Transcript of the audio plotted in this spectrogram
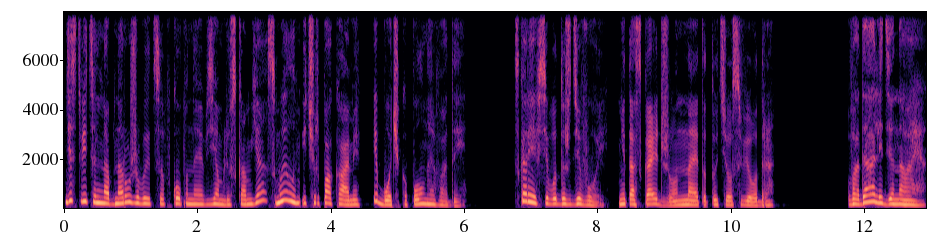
действительно обнаруживается вкопанная в землю скамья с мылом и черпаками и бочка, полная воды. Скорее всего, дождевой. Не таскает же он на этот утес ведра. Вода ледяная,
